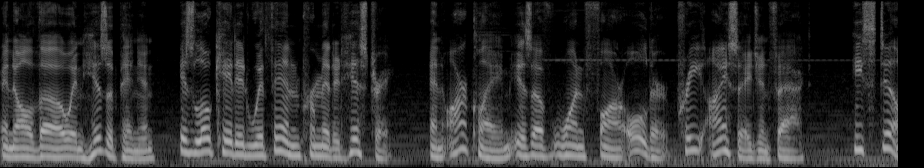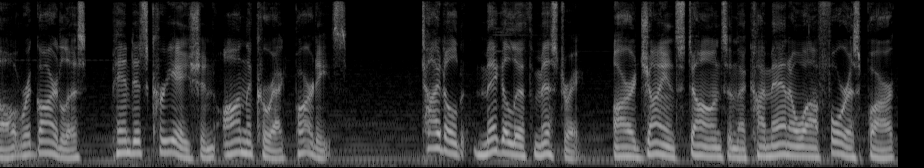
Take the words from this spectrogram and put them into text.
and although, in his opinion, is located within permitted history, and our claim is of one far older, pre-Ice Age in fact, he still, regardless, pinned its creation on the correct parties. Titled Megalith Mystery, are giant stones in the Kaimanawa Forest Park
